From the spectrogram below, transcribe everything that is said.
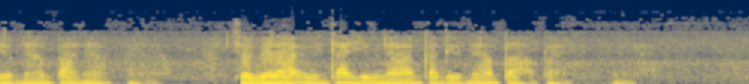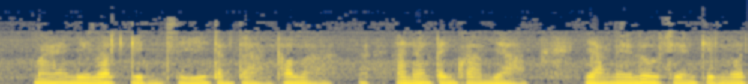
ดื่มน้ำปานะส่วนเวลาอื่นถ้าหิวน้ำก็ดื่มน้ำเปล่าไปไม่ให้มีรสกลิ่นสีต่างๆ เข้ามา อันนั้นเป็นความอยาก อยากในรูปเสียงกลิ่นรส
